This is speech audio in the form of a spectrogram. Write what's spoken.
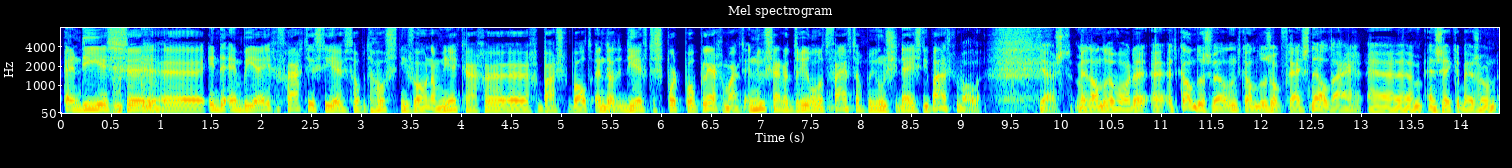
En die is uh, uh, in de NBA gevraagd, dus die heeft op het hoogste niveau in Amerika ge, gebasketbald. En dat, die heeft de sport populair gemaakt. En nu zijn er 350 miljoen Chinezen die basketballen. Juist, met andere woorden, het kan dus wel en het kan dus ook vrij snel daar. en zeker bij zo'n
